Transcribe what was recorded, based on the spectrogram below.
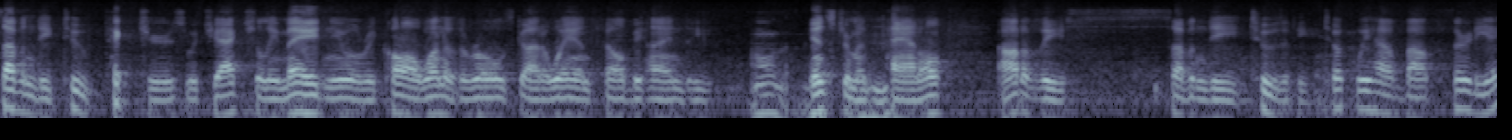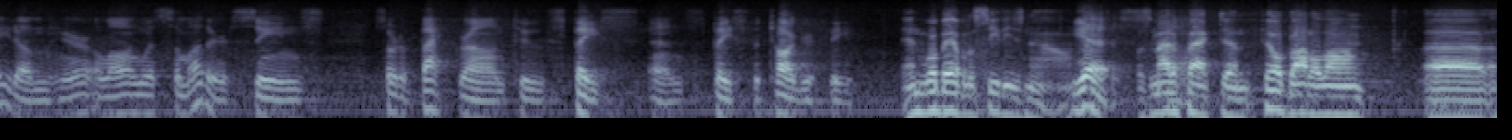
72 pictures which he actually made, and you will recall one of the rolls got away and fell behind the Oh, the- instrument Mhm. panel. Out of the 72 that he took, we have about 38 of them here, along with some other scenes, sort of background to space and space photography. and we'll be able to see these now. Yes. As a matter of fact, um, Phil brought along uh,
